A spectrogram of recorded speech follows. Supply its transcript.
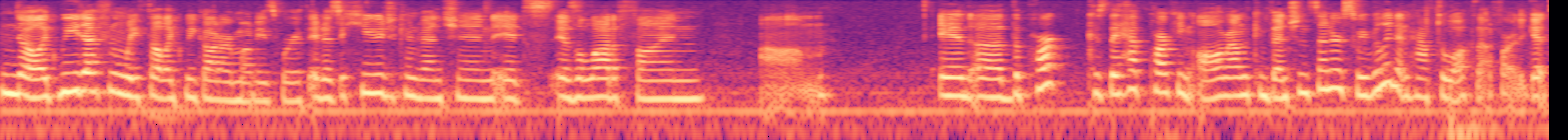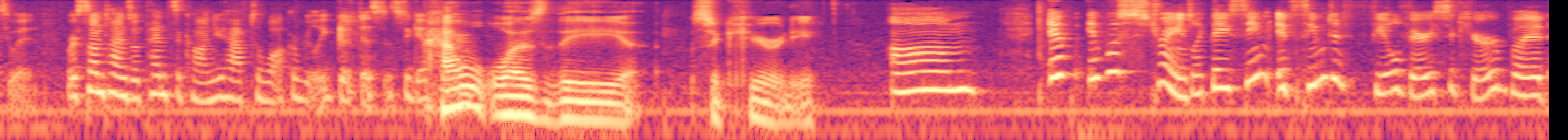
no, like we definitely felt like we got our money's worth. It is a huge convention. It's is a lot of fun, um, and uh, the park because they have parking all around the convention center, so we really didn't have to walk that far to get to it. Where sometimes with Pensacon, you have to walk a really good distance to get to it. How there. was the security? Um, it it was strange. Like they seemed it seemed to feel very secure, but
